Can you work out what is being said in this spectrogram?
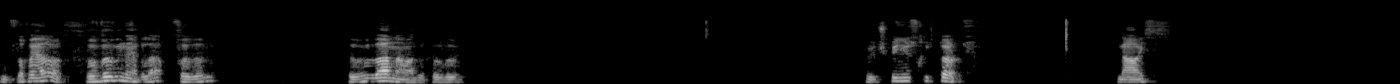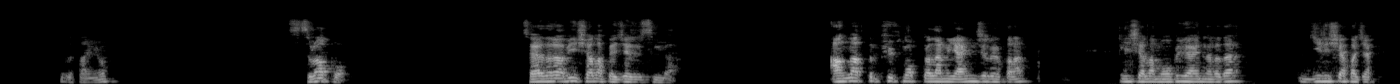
Mustafa yana bak. Fıvıl ne la? Fıvıl da anlamadı. Fıvıl. 3144. Nice. Zaten yok. Strapo. Serdar abi inşallah becerirsin be. Anlattım püf noktalarını, yayıncılığı falan. İnşallah mobil yayınlara da giriş yapacak.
